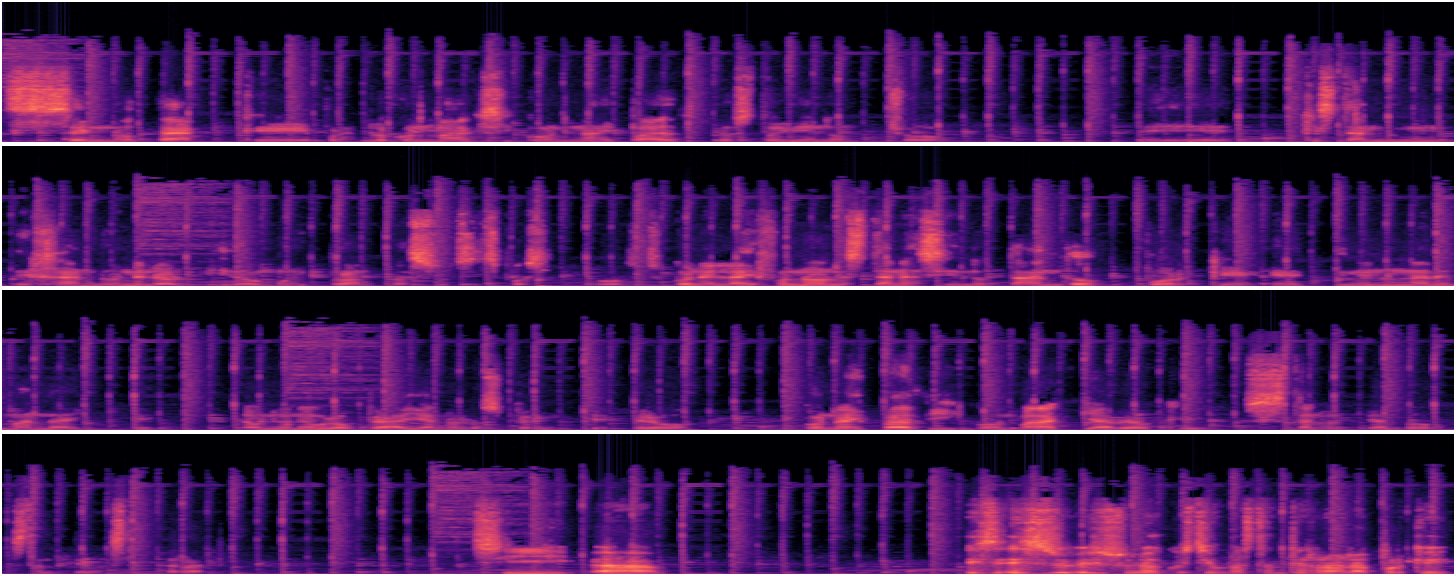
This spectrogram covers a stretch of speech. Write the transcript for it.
se nota que, por ejemplo, con Max y con iPad, lo estoy viendo mucho eh, que están dejando en el olvido muy pronto a sus dispositivos. Con el iPhone no lo están haciendo tanto porque tienen una demanda y la Unión Europea ya no los permite, pero con iPad y con Mac ya veo que se están olvidando bastante, bastante rápido. Sí, uh, es, es, una cuestión bastante rara porque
